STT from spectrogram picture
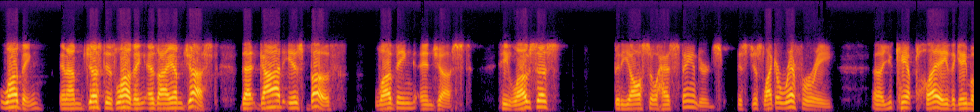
loving, and I'm just as loving as I am just. That God is both loving and just. He loves us, but He also has standards. It's just like a referee. Uh, you can't play the game of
